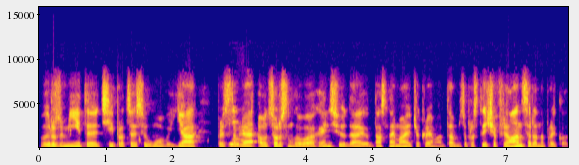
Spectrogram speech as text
Ви розумієте ці процеси умови. Я представляю аутсорсингову агенцію, да, нас наймають окремо. Там запрости ще фрілансера, наприклад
